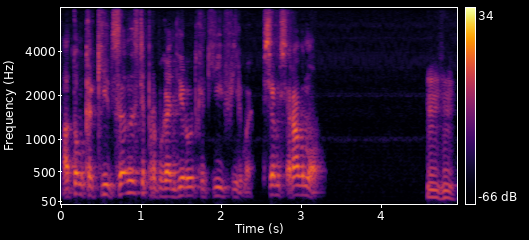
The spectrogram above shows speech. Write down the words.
о том, какие ценности пропагандируют какие фильмы. Всем все равно. Угу.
